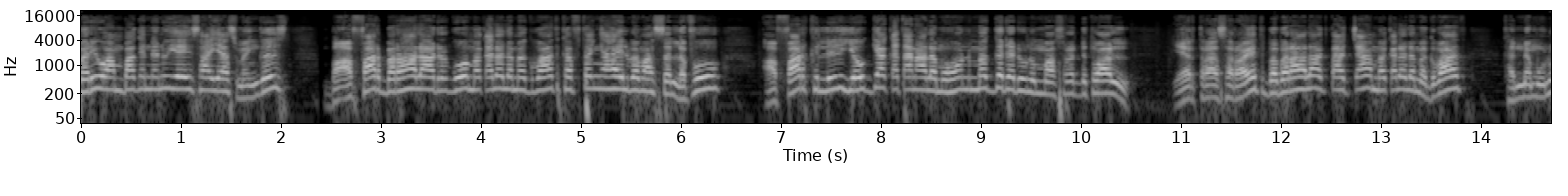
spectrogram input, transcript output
መሪው አምባገነኑ የኢሳያስ መንግስት በአፋር በረሃ አድርጎ መቀለ ለመግባት ከፍተኛ ኃይል በማሰለፉ አፋር ክልል የውጊያ ቀጣና ለመሆን መገደዱንም አስረድቷል። የኤርትራ ሰራዊት በበራህሌ አቅጣጫ መቀለ ለመግባት ከነሙሉ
